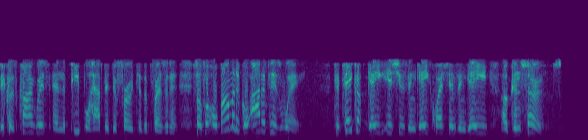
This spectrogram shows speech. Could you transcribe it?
because Congress and the people have to defer to the president. So for Obama to go out of his way to take up gay issues and gay questions and gay uh, concerns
